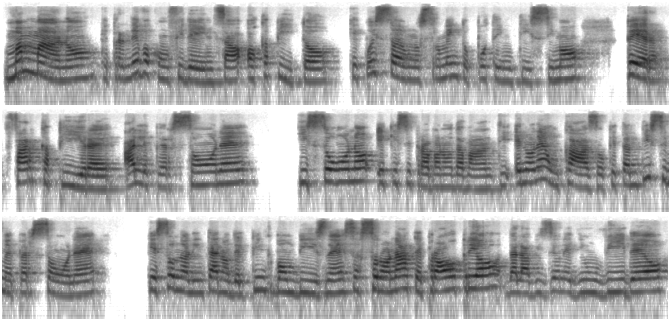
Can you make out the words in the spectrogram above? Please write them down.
Man mano che prendevo confidenza ho capito che questo è uno strumento potentissimo per far capire alle persone chi sono e chi si trovano davanti. E non è un caso che tantissime persone che sono all'interno del Pink Bomb Business sono nate proprio dalla visione di un video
